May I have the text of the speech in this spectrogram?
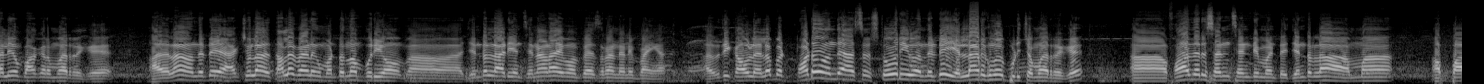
தலையும் பார்க்குற மாதிரி இருக்குது அதெல்லாம் வந்துட்டு ஆக்சுவலாக தலை ஃபேனுக்கு மட்டும்தான் புரியும். ஜென்ரல் ஆடியன்ஸ் என்னடா இவன் பேசுகிறான்னு நினைப்பாங்க. அதை பற்றி கவலை இல்லை. பட் படம் வந்து ஆஸ் அ ஸ்டோரி வந்துட்டு எல்லாருக்குமே பிடிச்ச மாதிரி இருக்குது ஃபாதர் சன் சென்டிமெண்ட்டு ஜென்ரலாக அம்மா அப்பா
